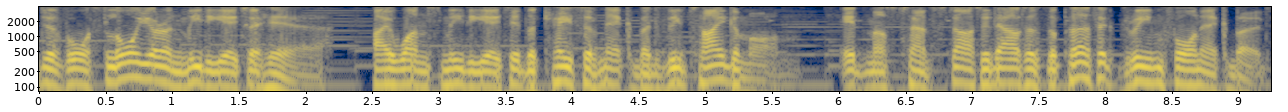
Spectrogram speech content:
divorce lawyer and mediator here. I once mediated the case of Neckbeard v Tiger Mom. It must have started out as the perfect dream for Neckbeard.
